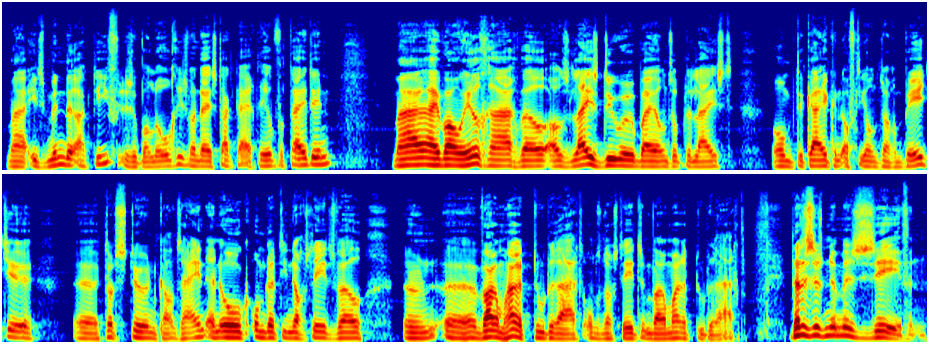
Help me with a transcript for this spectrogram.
maar iets minder actief. Dat is ook wel logisch, want hij stak daar echt heel veel tijd in. Maar hij wou heel graag wel als lijstduwer bij ons op de lijst. Om te kijken of hij ons nog een beetje eh, tot steun kan zijn. En ook omdat hij nog steeds wel een eh, warm hart toedraagt. Ons nog steeds een warm hart toedraagt. Dat is dus nummer 7.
